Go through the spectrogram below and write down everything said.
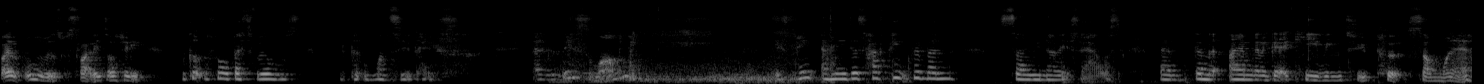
all the wheels were slightly dodgy. We've got the four best wheels and put in one suitcase. And this one is pink and we just have pink ribbon so we know it's ours. I'm gonna, I am gonna get a keyring to put somewhere,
